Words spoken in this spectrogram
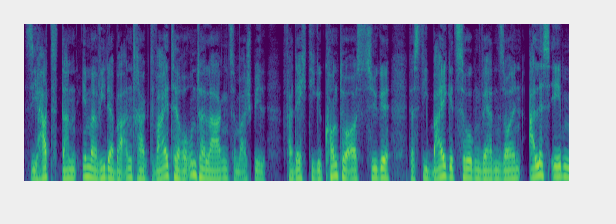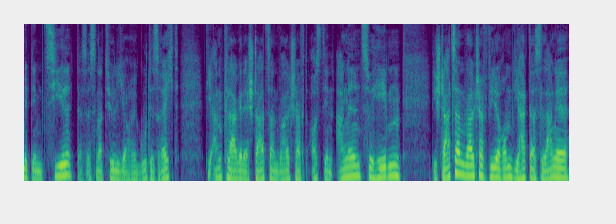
sie hat dann immer wieder beantragt, weitere Unterlagen, zum Beispiel verdächtige Kontoauszüge, dass die beigezogen werden sollen. Alles eben mit dem Ziel, das ist natürlich auch ihr gutes Recht, die Anklage der Staatsanwaltschaft aus den Angeln zu heben. Die Staatsanwaltschaft wiederum, die hat das lange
